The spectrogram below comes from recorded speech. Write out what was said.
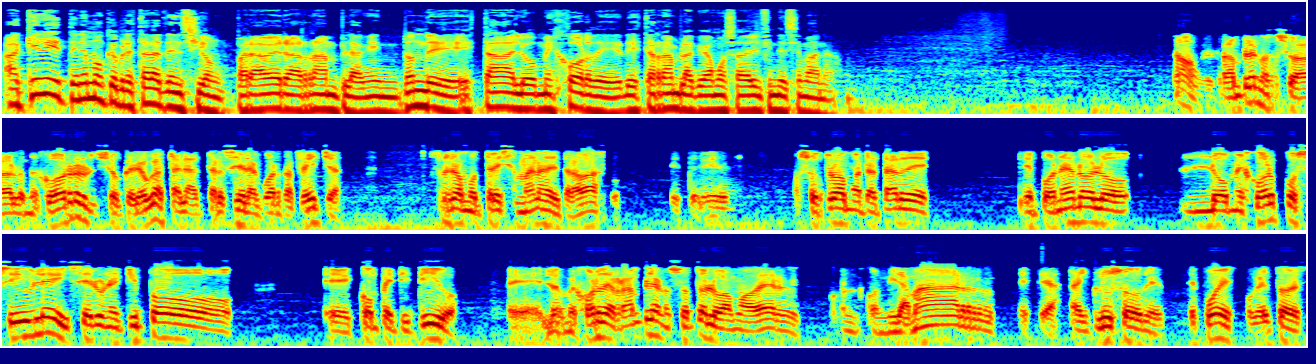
¿A qué le tenemos que prestar atención para ver a Rampla? ¿En dónde está lo mejor de, de este Rampla que vamos a ver el fin de semana? No, el Rampla no se va a ver lo mejor, yo creo que hasta la tercera, cuarta fecha. Nosotros llevamos tres semanas de trabajo. Este, nosotros vamos a tratar de, de ponerlo lo, mejor posible y ser un equipo eh, competitivo. Eh, lo mejor de Rampla nosotros lo vamos a ver con, con Miramar, este, hasta incluso después, porque esto es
